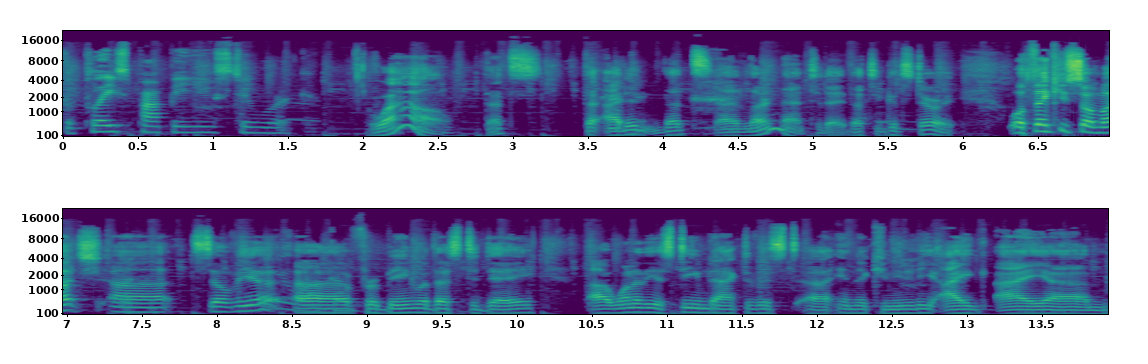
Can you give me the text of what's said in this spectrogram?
the place Poppy used to work. Wow, that's that, I didn't. That's I learned that today. That's a good story. Well, thank you so much, uh, Sylvia, uh, for being with us today. Uh, one of the esteemed activists uh, in the community. I, I, um,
